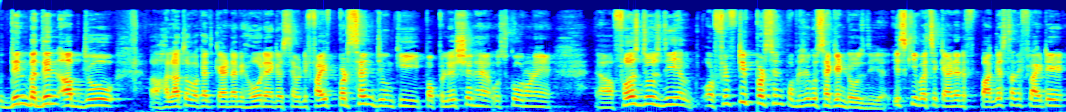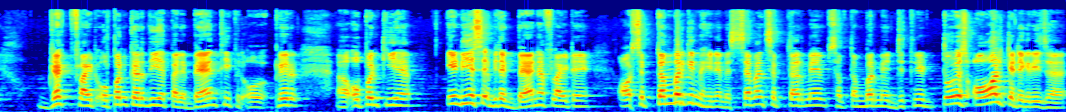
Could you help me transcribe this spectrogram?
तो दिन ब दिन अब जो हालात वक्त कैनेडा में हो रहे हैं कि 75 परसेंट जो उनकी पॉपुलेशन है, उसको उन्होंने फ़र्स्ट डोज दी है और 50 परसेंट पॉपुलेशन को सेकेंड डोज दी है। इसकी वजह से कैनेडा ने पाकिस्तानी फ़्लाइटें डायरेक्ट फ़्लाइट ओपन कर दी है। पहले बैन थी, फिर फिर ओपन की है। इंडिया से अभी तक बैन है फ़्लाइटें और सितंबर के महीने में सेवन सितंबर में सितंबर में जितने टूरिस्ट ऑल कैटेगरीज है,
